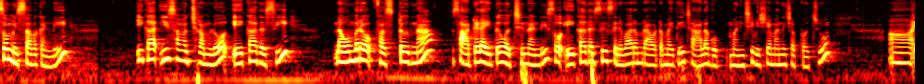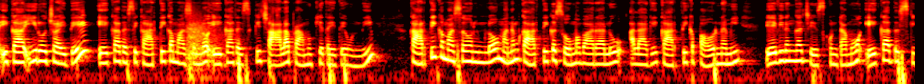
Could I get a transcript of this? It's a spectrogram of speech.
సో మిస్ అవ్వకండి. ఇక ఈ సంవత్సరంలో ఏకాదశి నవంబర్ ఫస్ట్న సాటర్డే అయితే వచ్చిందండి. సో ఏకాదశి శనివారం రావటం అయితే చాలా గొప్ప మంచి విషయం అని చెప్పొచ్చు. ఇక ఈరోజు అయితే ఏకాదశి కార్తీక మాసంలో ఏకాదశికి చాలా ప్రాముఖ్యత అయితే ఉంది. కార్తీక మాసంలో మనం కార్తీక సోమవారాలు అలాగే కార్తీక పౌర్ణమి ఏ విధంగా చేసుకుంటామో ఏకాదశికి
